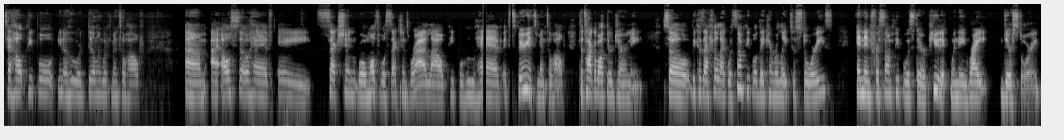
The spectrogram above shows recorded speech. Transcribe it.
to help people you know who are dealing with mental health. Um, I also have a section, well, multiple sections where I allow people who have experienced mental health to talk about their journey. So, because I feel like with some people, they can relate to stories. And then for some people, it's therapeutic when they write their story.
